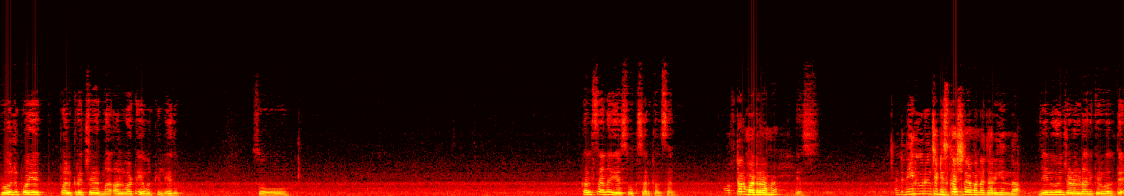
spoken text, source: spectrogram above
రోజు పోయే పలకరించే అలవాటు ఎవరికి లేదు. సో కలిసాను ఎస్ ఒకసారి కలిసాను ఆఫ్టర్ మర్డరా మ్యామ్ ఎస్ అంటే దీని గురించి డిస్కషన్ ఏమన్నా జరిగిందా? దీని గురించి అడగడానికి వెళ్తే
